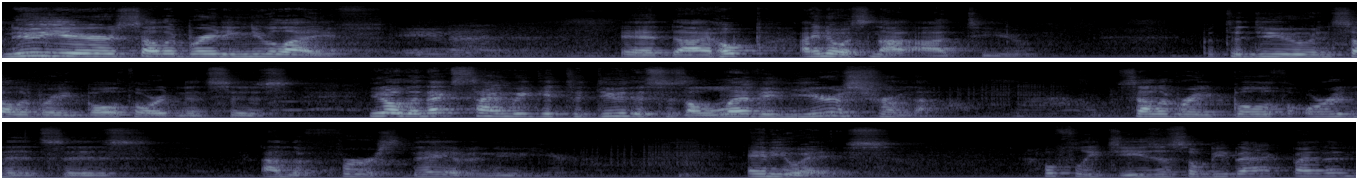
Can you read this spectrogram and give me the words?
New year, celebrating new life. And I hope, I know it's not odd to you, but to do and celebrate both ordinances. You know, the next time we get to do this is 11 years from now. Celebrate both ordinances on the first day of a new year. Anyways, hopefully Jesus will be back by then.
